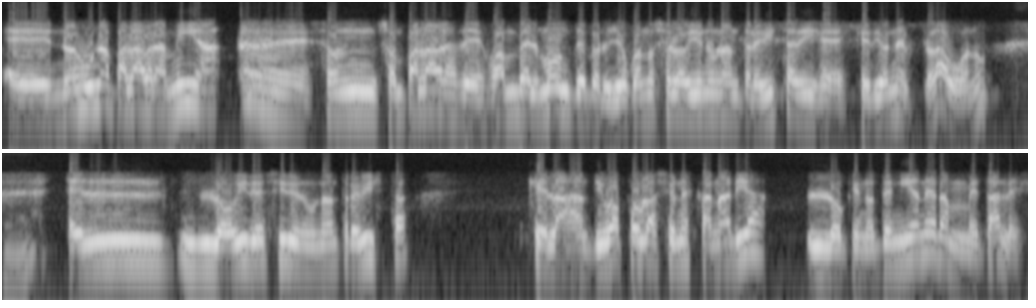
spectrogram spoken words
Eh, no es una palabra mía, son, son palabras de Juan Belmonte, pero yo cuando se lo vi en una entrevista dije, es que dio en el clavo, ¿no? Él lo oí decir en una entrevista que las antiguas poblaciones canarias lo que no tenían eran metales,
